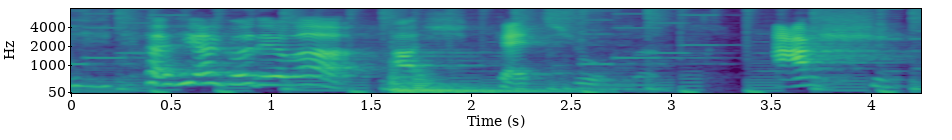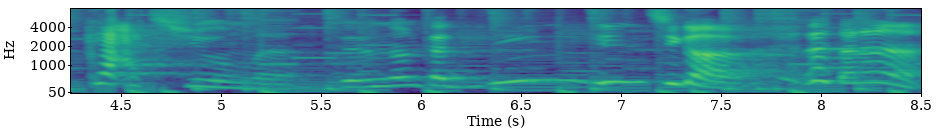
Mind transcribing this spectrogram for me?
イタリア語ではアッシュケチュム。アッシュケチュム。ってなんか全然違う。だから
